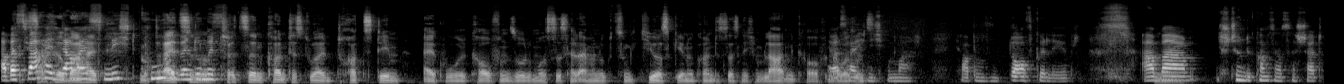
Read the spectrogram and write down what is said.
Aber es war halt damals halt, nicht cool, wenn du mit 14 konntest du halt trotzdem Alkohol kaufen. So, du musstest halt einfach nur zum Kiosk gehen und konntest das nicht im Laden kaufen. Ja, das habe ich nicht gemacht. Ich habe im Dorf gelebt. Aber mhm. stimmt, du kommst aus der Stadt.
